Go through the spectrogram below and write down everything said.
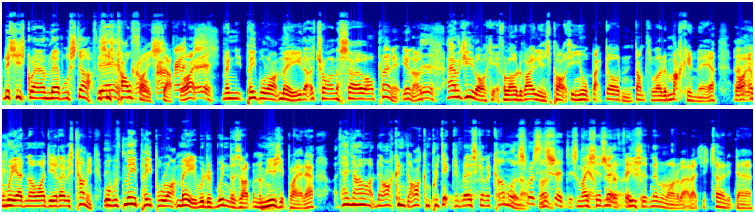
this is ground level stuff. This is cold face stuff, right? And people like me that are trying to save our planet, you know. How would you like it if a load of aliens parked in your back garden, dumped a load of muck in there, right? And we had no idea they was coming. Well, with me, people like me would the windows open, the music player out, they know I, I can I can predict if there's going to come or What's- not. what's he right? said, this and they said, ne- he said, never mind about that. Just turn it down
